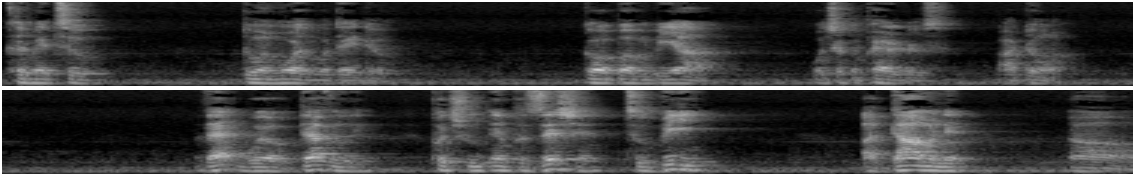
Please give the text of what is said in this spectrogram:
commit to doing more than what they do. Go above and beyond what your competitors are doing. That will definitely put you in position to be a dominant uh,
